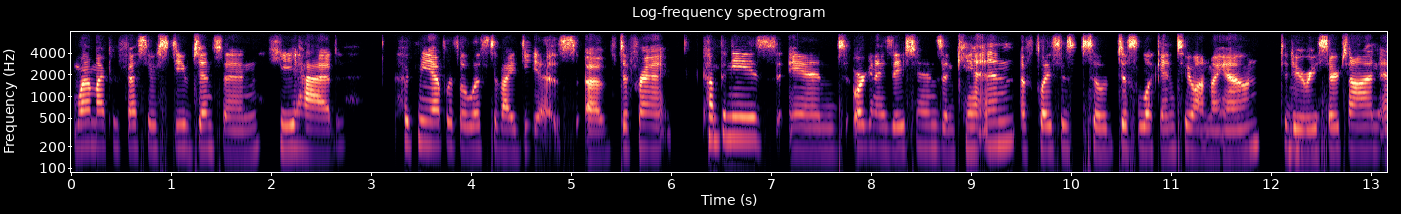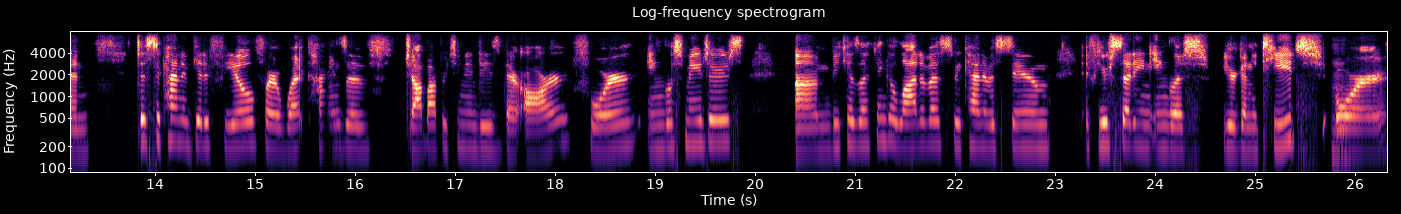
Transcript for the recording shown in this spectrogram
One of my professors, Steve Jensen, he had hooked me up with a list of ideas of different companies and organizations in Canton of places to just look into on my own to do research on and just to kind of get a feel for what kinds of job opportunities there are for English majors. Um, because I think a lot of us, we kind of assume if you're studying English, you're going to teach Mm. or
